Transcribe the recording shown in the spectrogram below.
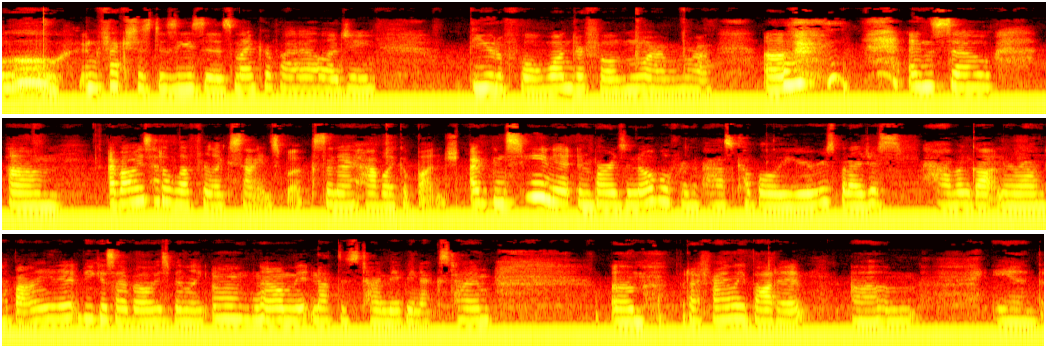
ooh infectious diseases microbiology beautiful wonderful mwah, mwah. Um, and so um, I've always had a love for like science books and I have like a bunch. I've been seeing it in Barnes & Noble for the past couple of years but I just haven't gotten around to buying it because I've always been like, oh, no, not this time, maybe next time. Um, but I finally bought it, um, and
